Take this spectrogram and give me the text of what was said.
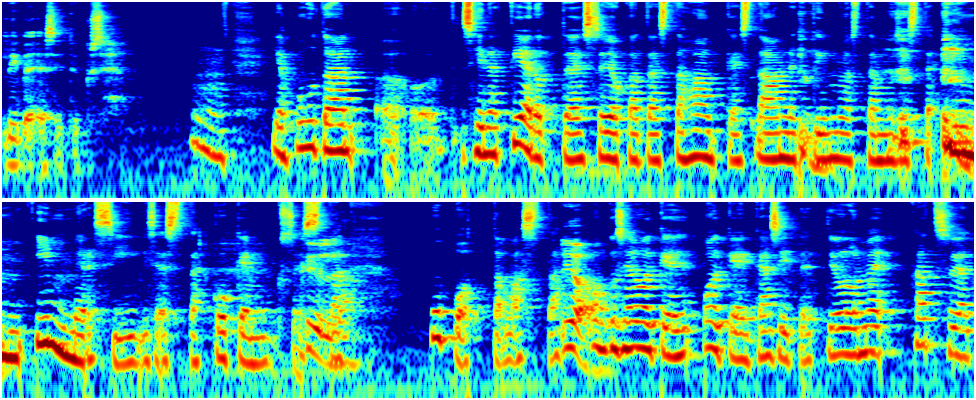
live-esitykseen. Hmm. Ja puhutaan siinä tiedotteessa, joka tästä hankkeesta annettiin myös tämmöisestä immersiivisestä kokemuksesta. Kyllä upottavasta. Joo. Onko se oikein, oikein käsitetty, jolla me katsojat,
